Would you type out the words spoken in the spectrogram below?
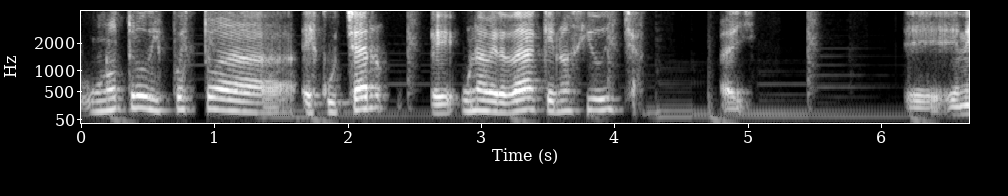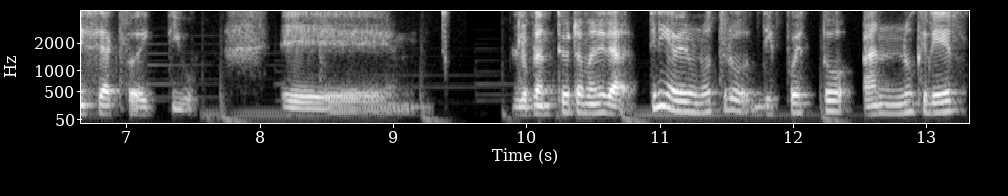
un otro dispuesto a escuchar eh, una verdad que no ha sido dicha ahí, eh, en ese acto adictivo. lo planteo de otra manera, tiene que haber un otro dispuesto a no creer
